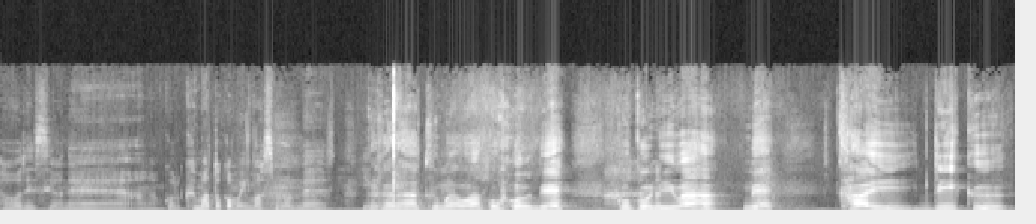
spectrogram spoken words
そう。ですよね。あの頃熊とかもいますもんね。だから熊はここねここにはね海陸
